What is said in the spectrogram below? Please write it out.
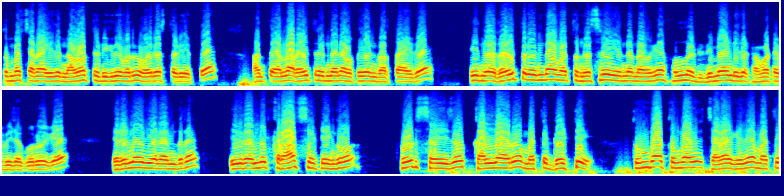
ತುಂಬಾ ಚೆನ್ನಾಗಿದೆ. ನಲವತ್ತು ಡಿಗ್ರಿ ವರೆಗೂ ವೈರಸ್ ತಡೆಯುತ್ತೆ ಅಂತ ಎಲ್ಲ ರೈತರಿಂದಾನೇ ಒಪಿನಿಯನ್ ಬರ್ತಾ ಇದೆ. ಇನ್ನು ರೈತರಿಂದ ಮತ್ತು ನರ್ಸರಿಯಿಂದ ನಮಗೆ ಫುಲ್ ಡಿಮ್ಯಾಂಡ್ ಇದೆ ಟೊಮೆಟೊ ಬೀಜ ಗುರುವಿಗೆ. ಎರಡನೇದು ಏನಂದ್ರೆ, ಇದರಲ್ಲಿ crop setting fruit size colour ಮತ್ತೆ ಗಟ್ಟಿ ತುಂಬಾ ತುಂಬಾ ಚೆನ್ನಾಗಿದೆ. ಮತ್ತೆ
